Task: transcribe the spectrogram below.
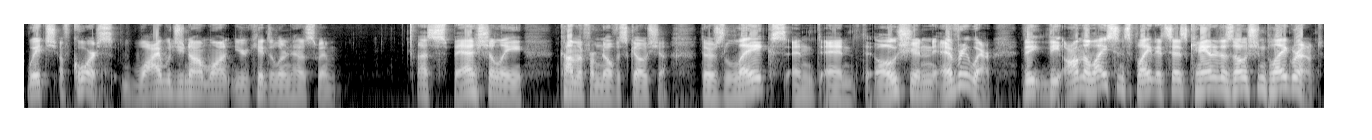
which, of course, why would you not want your kid to learn how to swim? Especially coming from Nova Scotia. There's lakes and and the ocean everywhere. The the on the license plate it says Canada's Ocean Playground.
